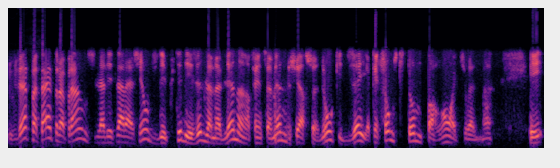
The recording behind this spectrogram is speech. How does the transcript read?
je voudrais peut-être reprendre la déclaration du député des Îles de la Madeleine en fin de semaine, M. Arsenault, qui disait il y a quelque chose qui tourne pas rond actuellement. Et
